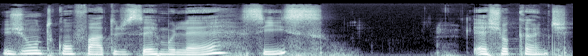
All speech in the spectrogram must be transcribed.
junto com o fato de ser mulher, cis, é chocante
